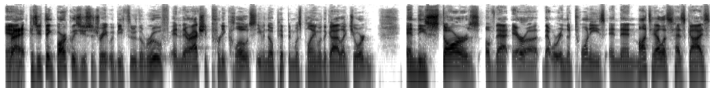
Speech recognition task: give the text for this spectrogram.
And, right. Because you think Barkley's usage rate would be through the roof, and they're actually pretty close, even though Pippen was playing with a guy like Jordan. And these stars of that era that were in the 20s, and then Monta Ellis has guys,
